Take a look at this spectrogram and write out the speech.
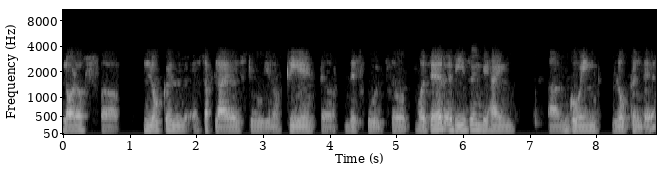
lot of uh, local uh, suppliers to you know create uh, this food. So was there a reason behind uh, going local there?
